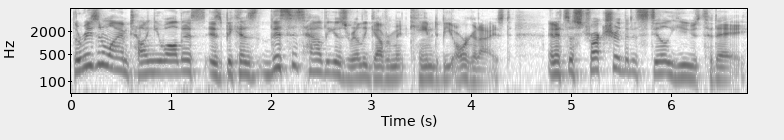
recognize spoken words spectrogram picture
The reason why I'm telling you all this is because this is how the Israeli government came to be organized, and it's a structure that is still used today.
